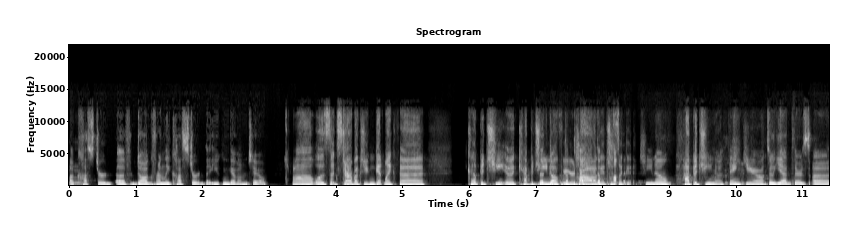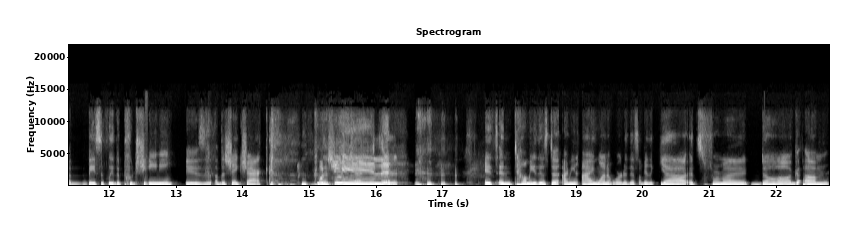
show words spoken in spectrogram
a custard a dog friendly custard that you can give them too Oh, well, it's like Starbucks. You can get like the cappuccino, uh, the, cappuccino do- for your pup- dog. It's just like a puppuccino. puppuccino. Thank you. so yeah there's uh basically the Pooch-ini is the shake shack The Shake Shack Poutine. dessert. it's and tell me this do- i mean i want to order this i'll be like yeah it's for my dog um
